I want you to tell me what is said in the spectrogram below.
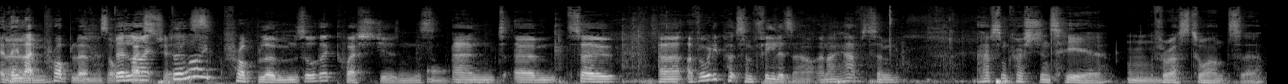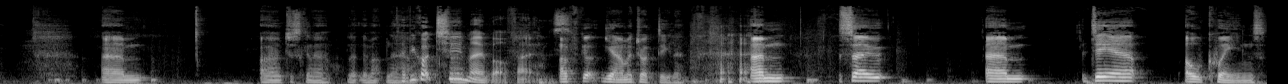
Are they Um, like problems or they're questions? like they're like problems or they're questions, and um, so uh, I've already put some feelers out, and I have some I have some questions here for us to answer. Um, I'm just going to let them up now. Have you got two mobile phones? I've got yeah, I'm a drug dealer. um, so, um, dear old queens,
